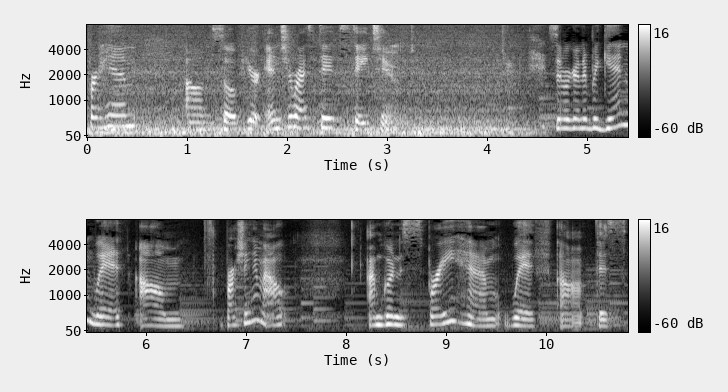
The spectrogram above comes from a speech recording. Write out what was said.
for him. Um, so if you're interested, stay tuned. So we're to begin with um, brushing him out. I'm going to spray him with uh, this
